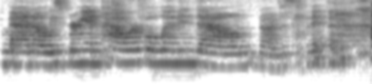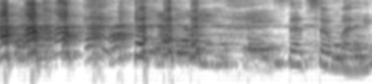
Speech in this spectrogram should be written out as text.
Men always bringing powerful women down. No, I'm just kidding. Really in this case. That's so funny.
